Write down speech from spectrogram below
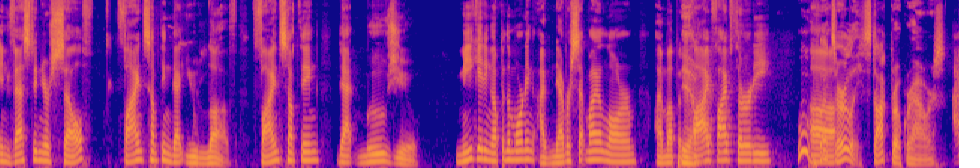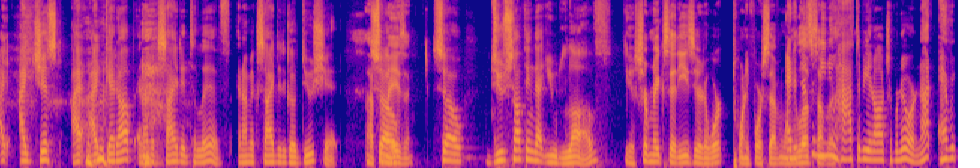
Invest in yourself. Find something that you love. Find something that moves you. Me getting up in the morning, I've never set my alarm. I'm up at Yeah. 5, 5.30. Ooh, Uh, that's early. Stockbroker hours. I, I just, I, I get up and I'm excited to live and I'm excited to go do shit. That's So- amazing. So do something that you love. It sure makes it easier to work 24 7 when and you it love doesn't mean something. you have to be an entrepreneur. Not every,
